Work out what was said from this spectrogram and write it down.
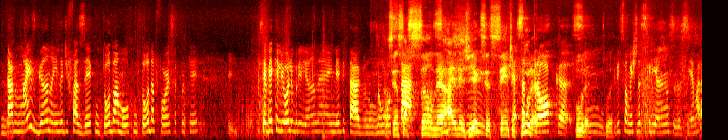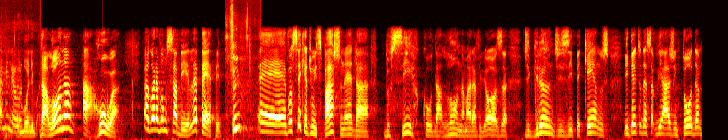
dá mais gana ainda de fazer com todo o amor, com toda a força, porque você vê aquele olho brilhando, é inevitável não, não A gostar. sensação, não né? A energia que você sente, essa pura. troca, Pura, sim, pura. principalmente das crianças, assim, é maravilhoso. É bom demais. Da lona à rua. Agora vamos saber, Lepepe, Sim. é, você que é de um espaço, né, da, do circo, da lona maravilhosa, de grandes e pequenos, e dentro dessa viagem toda,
